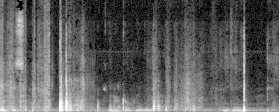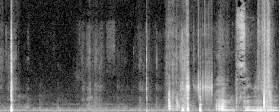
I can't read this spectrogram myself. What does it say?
He's gonna go in. I don't see anything.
